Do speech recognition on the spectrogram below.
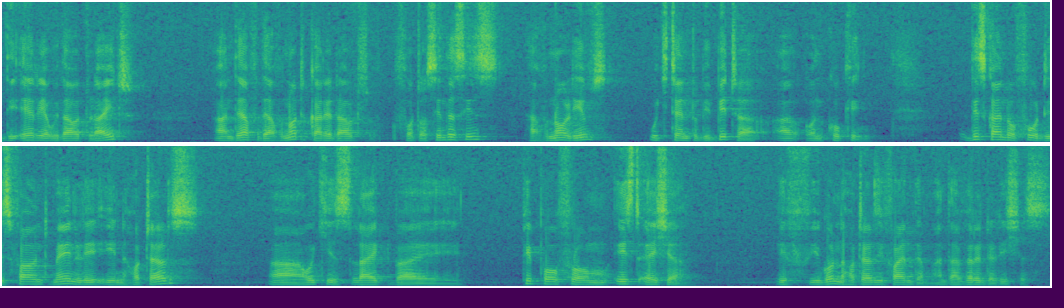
the area without light and therefore they have not carried out photosynthesis, have no leaves, which tend to be bitter uh, on cooking. This kind of food is found mainly in hotels, uh, which is liked by people from East Asia. If you go in the hotels, you find them, and they're very delicious.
